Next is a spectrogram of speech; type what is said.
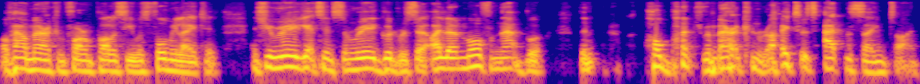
of how American foreign policy was formulated. And she really gets in some really good research. I learned more from that book whole bunch of American writers at the same time.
